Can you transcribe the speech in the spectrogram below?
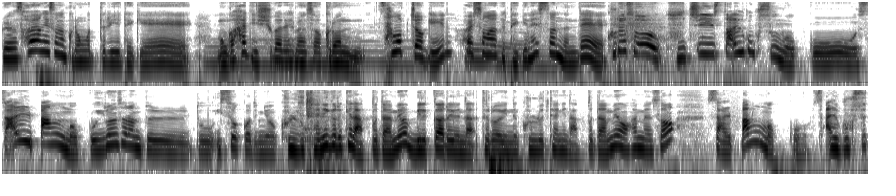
그래서 서양에서는 그런 것들이 되게 뭔가 핫 이슈가 되면서 그런 상업적인 활성화가 되긴 했었는데 그래서 굳이 쌀국수 먹고 쌀빵 먹고 이런 사람들도 있었거든요. 글루텐이 그렇게 나쁘다며 밀가루에 나- 들어있는 글루텐이 나쁘다며 하면서 쌀빵 먹고 쌀국수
